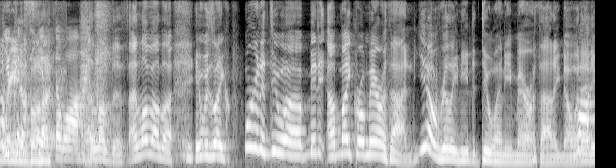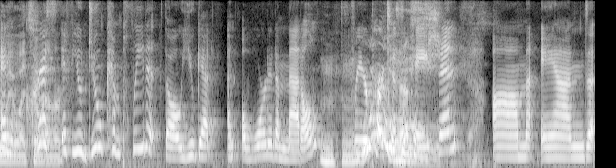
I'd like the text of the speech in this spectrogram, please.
Read can a skip book. the walk. I love this. I love how the it was like we're gonna do a mini, a micro marathon. You don't really need to do any marathoning though Well, in any way and whatsoever. Chris, if you do complete it though, you get an, awarded a medal Mm-hmm. for your participation, um, and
